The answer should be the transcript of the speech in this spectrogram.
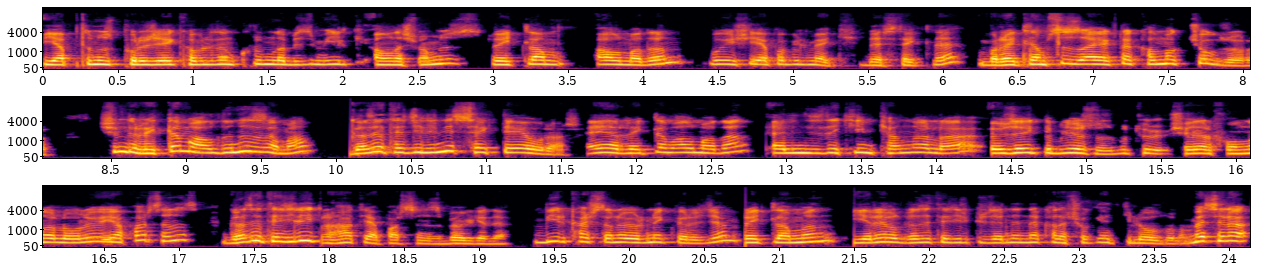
Yaptığımız projeyi kabul eden kurumla bizim ilk anlaşmamız reklam almadan bu işi yapabilmek destekle. Reklamsız ayakta kalmak çok zor. Şimdi reklam aldığınız zaman gazeteciliğiniz sekteye uğrar. Eğer reklam almadan elinizdeki imkanlarla özellikle biliyorsunuz bu tür şeyler fonlarla oluyor yaparsanız gazetecilik rahat yaparsınız bölgede. Birkaç tane örnek vereceğim. Reklamın yerel gazetecilik üzerinde ne kadar çok etkili olduğunu. Mesela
